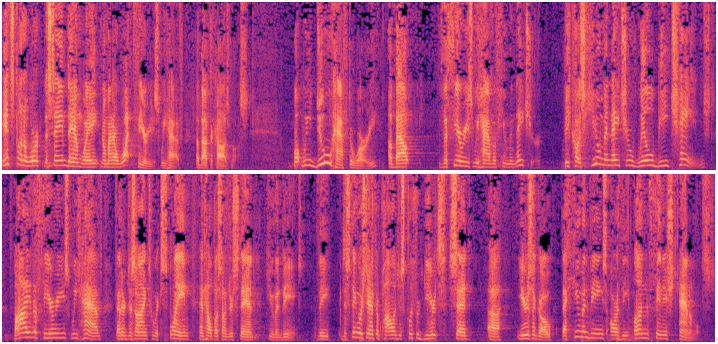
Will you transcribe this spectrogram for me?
It's going to work the same damn way no matter what theories we have about the cosmos. But we do have to worry about the theories we have of human nature because human nature will be changed by the theories we have that are designed to explain and help us understand human beings. The distinguished anthropologist Clifford Geertz said uh, years ago that human beings are the unfinished animals.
